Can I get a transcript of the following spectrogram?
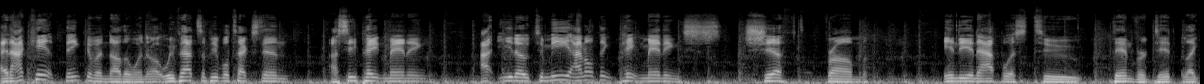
And I can't think of another one. Uh, We've had some people text in. I see Peyton Manning. I, you know, to me, I don't think Peyton Manning's shift from Indianapolis to Denver did like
